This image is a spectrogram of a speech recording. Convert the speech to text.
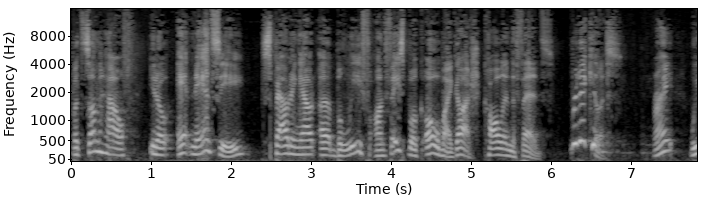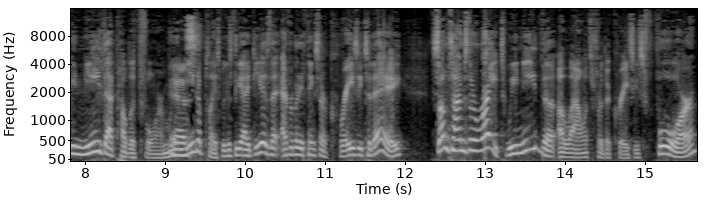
But somehow, you know, Aunt Nancy spouting out a belief on Facebook. Oh my gosh, call in the feds. Ridiculous right? We need that public forum. We yes. need a place because the idea is that everybody thinks are crazy today. Sometimes they're right. We need the allowance for the crazies for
